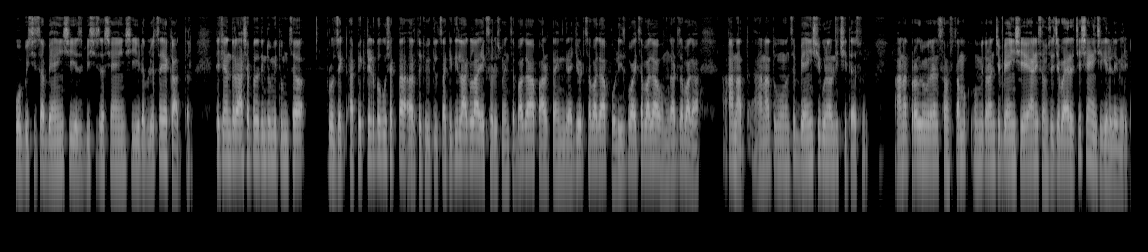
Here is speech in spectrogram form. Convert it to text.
ओ बी सीचा ब्याऐंशी एस बी सीचा शहाऐंशी ई डब्ल्यू एचा एकाहत्तर. त्याच्यानंतर अशा पद्धतीने तुम्ही तुमचं प्रोजेक्ट अफेक्टेड बघू शकता. आर्थिक विकलचा किती लागला? एक सर्व्हिसमॅनचं बघा पार्ट टाईम ग्रॅज्युएटचा बघा पोलीस बॉयचा बघा होमगार्डचा बघा. अनाथ अनाथ म्हणजे ब्याऐंशी गुणावर निश्चित आहे असून. अनाथ प्रवर्ग उमेदवारांचे संस्थात्मक उमेदवारांचे ब्याऐंशी आहे आणि संस्थेचे बाहेरचे शहाऐंशी गेलेले आहे मेरिट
